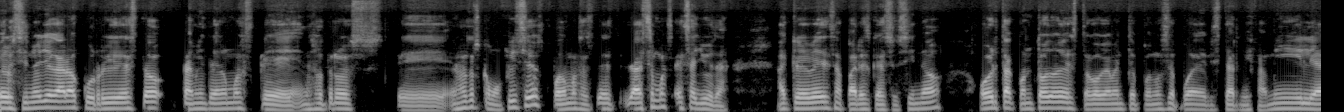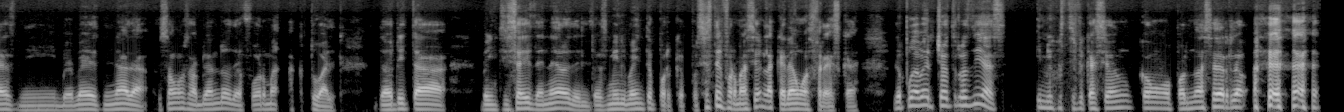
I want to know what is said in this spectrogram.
pero si no llegara a ocurrir esto, también tenemos que nosotros, eh, nosotros como oficios, podemos hacer, hacemos esa ayuda a que el bebé desaparezca eso. Si no, ahorita con todo esto, obviamente, pues no se puede visitar ni familias, ni bebés, ni nada. Estamos hablando de forma actual, de ahorita 26 de enero del 2020, porque pues esta información la queremos fresca. Lo pude haber hecho otros días, y mi justificación como por no hacerlo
